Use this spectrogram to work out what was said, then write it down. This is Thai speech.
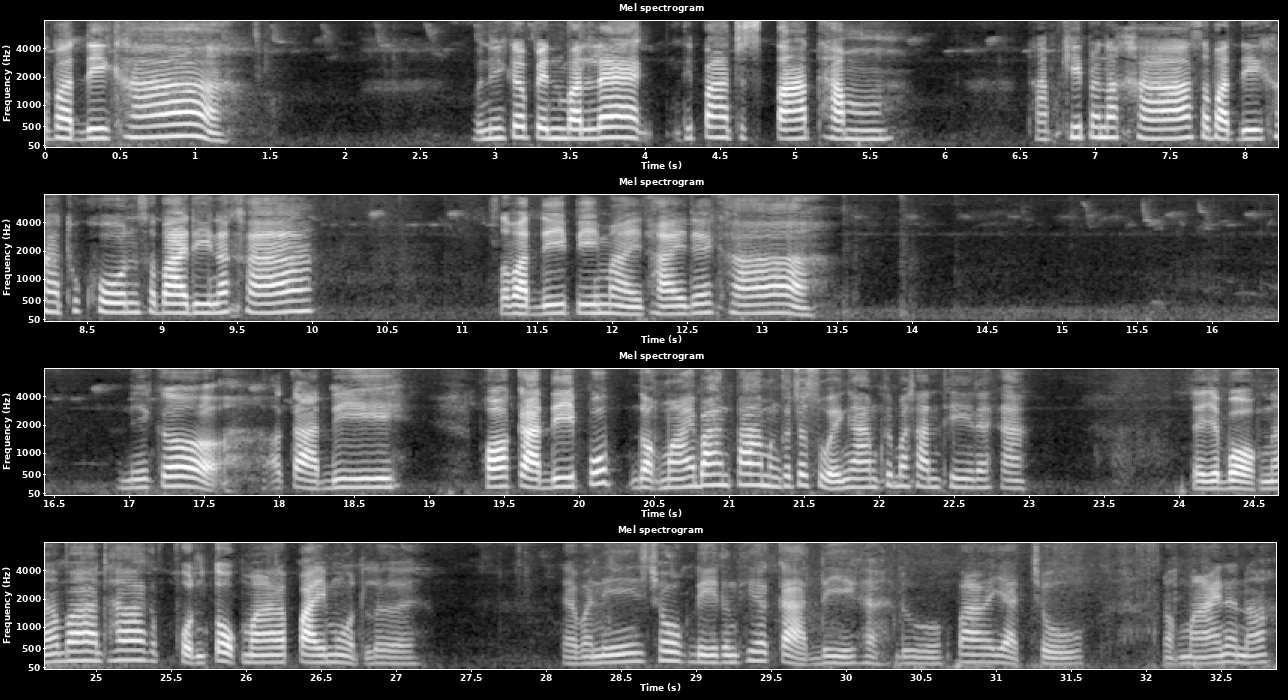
สวัสดีค่ะ วันนี้ก็เป็นวันแรกที่ป้าจะสตาร์ททำทำคลิปแล้วนะคะ สวัสดีค่ะทุกคนสบายดีนะคะ สวัสดีปีใหม่ไทยด้วยค่ะอันนี้ก็อากาศดี พออากาศดีปุ๊บ ดอกไม้บ้านป้ามันก็จะสวยงามขึ้นมาทันทีเลยค่ะ แต่จะบอกนะว่าถ้าฝนตกมาไปหมดเลย แต่วันนี้โชคดีตรงที่อากาศดีค่ะ ดูป้าก็อยากโชว์ดอกไม้น่ะเนาะ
